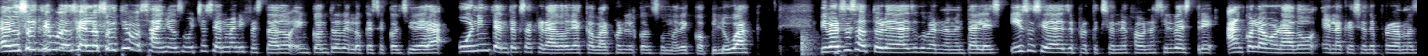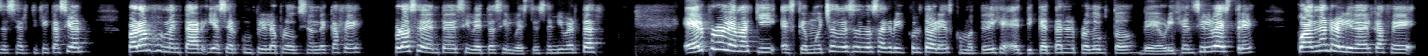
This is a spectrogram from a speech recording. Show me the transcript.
En los, últimos, en los últimos años, muchos se han manifestado en contra de lo que se considera un intento exagerado de acabar con el consumo de Kopi Luwak. Diversas autoridades gubernamentales y sociedades de protección de fauna silvestre han colaborado en la creación de programas de certificación para fomentar y hacer cumplir la producción de café procedente de civetas silvestres en libertad. El problema aquí es que muchas veces los agricultores, como te dije, etiquetan el producto de origen silvestre cuando en realidad el café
